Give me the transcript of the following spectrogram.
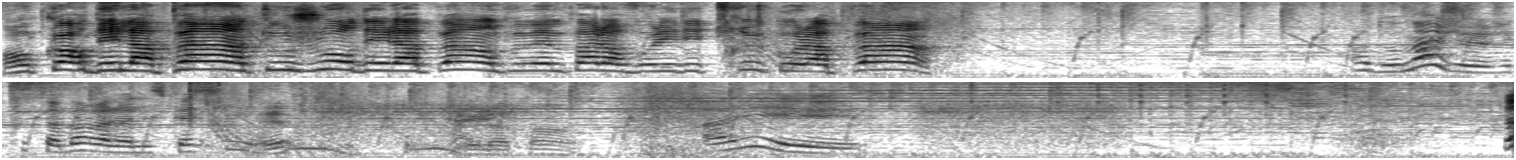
Encore des lapins Toujours des lapins On peut même pas leur voler des trucs aux lapins Oh dommage, j'ai cru que sa barre elle allait se casser. Eh oui, des lapins. Allez Ah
